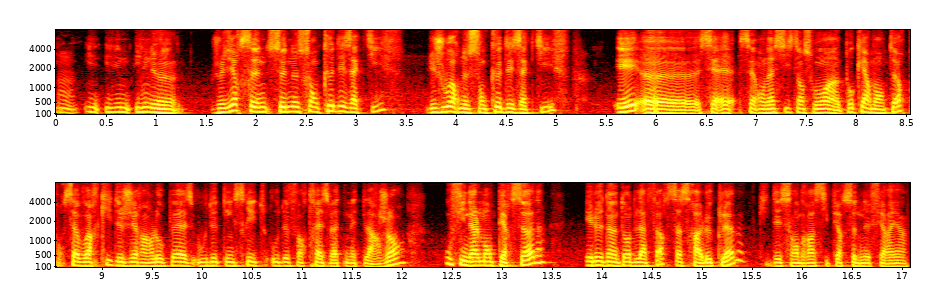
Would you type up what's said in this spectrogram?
Hmm. je veux dire, ce, ne sont que des actifs. Les joueurs ne sont que des actifs. Et euh, on assiste en ce moment à un poker menteur pour savoir qui de Gérard Lopez ou de King Street ou de Fortress va te mettre l'argent, ou finalement personne. Et le dindon de la farce, ça sera le club qui descendra si personne ne fait rien,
